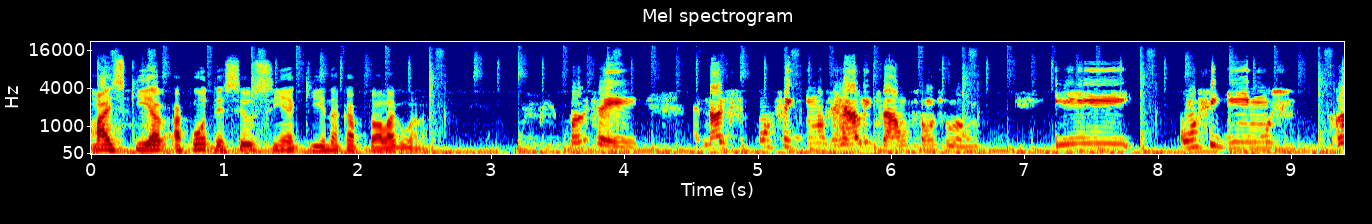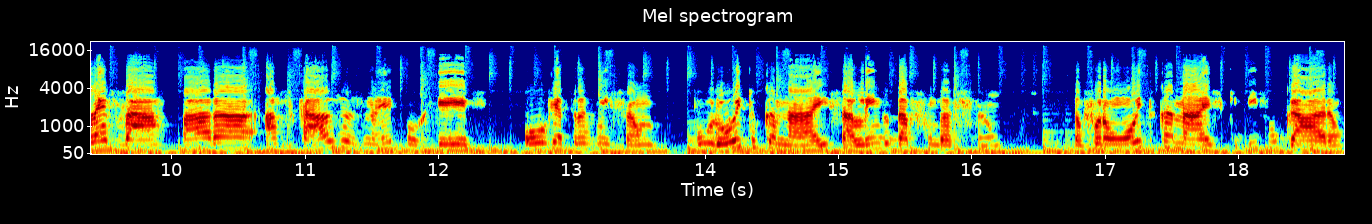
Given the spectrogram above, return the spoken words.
mas que aconteceu sim aqui na capital alagoana. Pois é, nós conseguimos realizar um São João e conseguimos levar para as casas, né? Porque houve a transmissão por oito canais, além do da fundação. Então foram oito canais que divulgaram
